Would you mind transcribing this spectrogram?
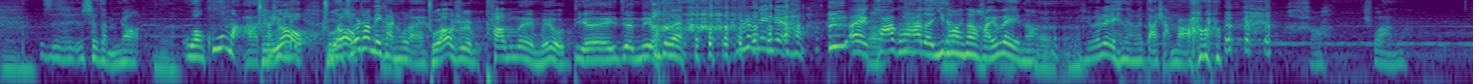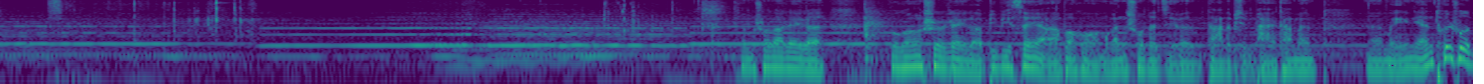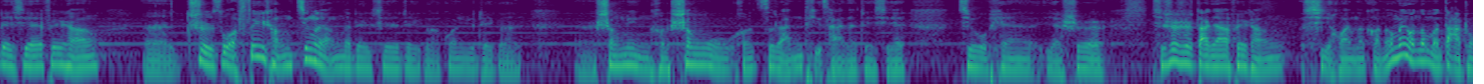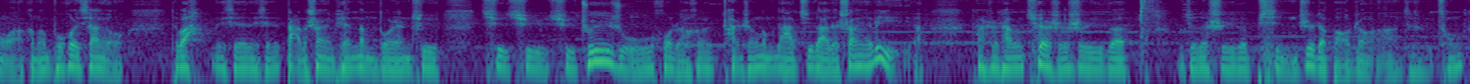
是是怎么着？我估摸啊，他是没我觉得他没看出来。主要是他们那没有 DNA 鉴定。对，不是那那哈，哎，夸夸的一趟一趟还喂呢。你说这他妈大傻帽。好，完了。那么说到这个，不光是这个 BBC 啊，包括我们刚才说的几个大的品牌，他们呃每一年推出的这些非常呃制作非常精良的这些这个关于这个呃生命和生物和自然题材的这些纪录片，也是其实是大家非常喜欢的，可能没有那么大众啊，可能不会像有。对吧？那些那些大的商业片，那么多人去去去去追逐，或者和产生那么大巨大的商业利益啊，但是他们确实是一个，我觉得是一个品质的保证啊，就是从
